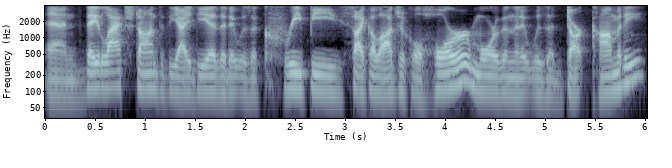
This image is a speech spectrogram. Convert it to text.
And they latched on to the idea that it was a creepy psychological horror more than that it was a dark comedy.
